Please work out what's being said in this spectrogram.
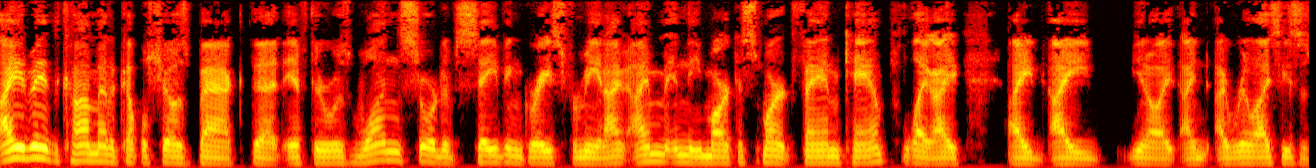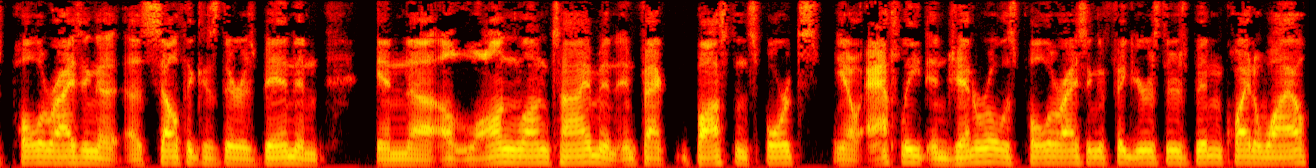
I had made the comment a couple shows back that if there was one sort of saving grace for me, and I, am in the Marcus Smart fan camp, like I, I, I you know, I, I, I realize he's as polarizing a, a, Celtic as there has been in, in uh, a long, long time. And in fact, Boston sports, you know, athlete in general is polarizing a figure as there's been quite a while.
